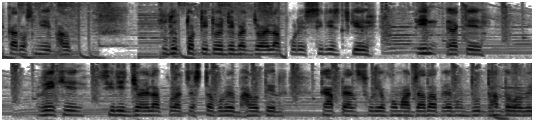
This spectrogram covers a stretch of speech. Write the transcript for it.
একাদশ নিয়ে ভারত চতুর্থ টি টোয়েন্টি ম্যাচ জয়লাভ করে সিরিজকে তিন একে রেখে সিরিজ জয়লাভ করার চেষ্টা করবে ভারতের ক্যাপ্টেন সূর্যকুমার যাদব এবং দুর্দান্তভাবে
